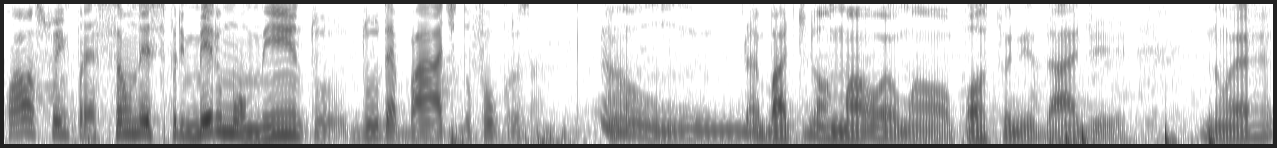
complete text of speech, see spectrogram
Qual a sua impressão nesse primeiro momento do debate do fogo cruzado? Não, um debate normal, é uma oportunidade, não é,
